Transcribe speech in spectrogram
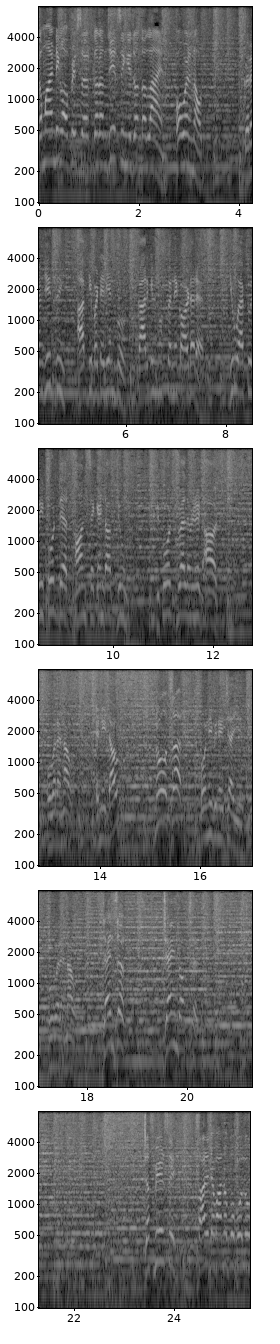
commanding officer Karamjit Singh is on the line over and out Karamjit Singh आपकी बटालियन को कारगिल मूव करने का ऑर्डर है you have to report there on second of June report 1200 hours over and out any doubt no sir होनी भी नहीं चाहिए ओवर एंड आउट जय हिंद सर जय हिंद ऑफिसर जसवीर सिंह सारे जवानों को बोलो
